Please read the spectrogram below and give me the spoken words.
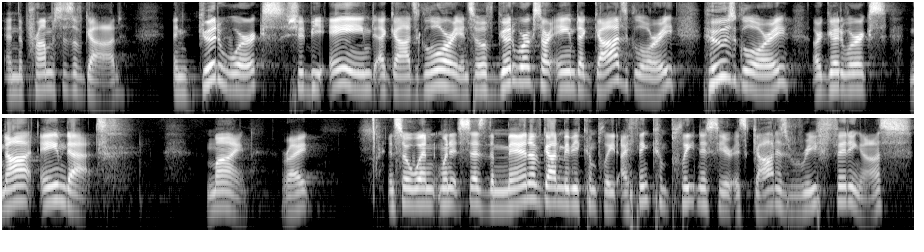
and the promises of God. And good works should be aimed at God's glory. And so, if good works are aimed at God's glory, whose glory are good works not aimed at? Mine, right? And so, when, when it says the man of God may be complete, I think completeness here is God is refitting us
